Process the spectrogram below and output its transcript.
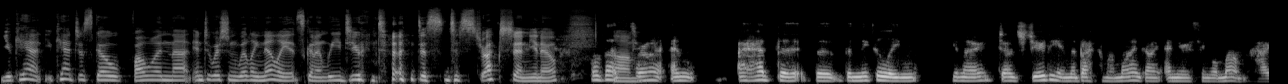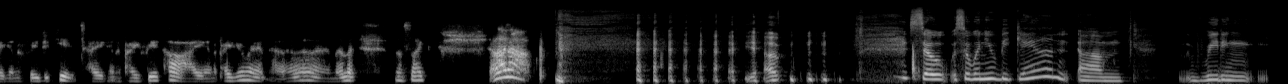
you can't you can't just go following that intuition willy-nilly. It's going to lead you into dis- destruction you know? Well that's um, right and i had the the the niggling you know judge judy in the back of my mind going and you're a single mum how are you going to feed your kids? How are you going to pay for your car? How are you going to pay your rent? And i was like shut up! Yep. So so when you began um reading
